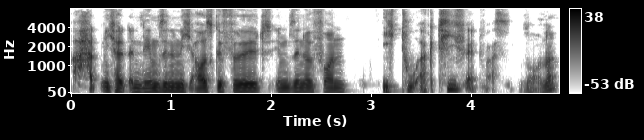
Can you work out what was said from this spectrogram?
hat mich halt in dem Sinne nicht ausgefüllt, im Sinne von, ich tue aktiv etwas. So, ne?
